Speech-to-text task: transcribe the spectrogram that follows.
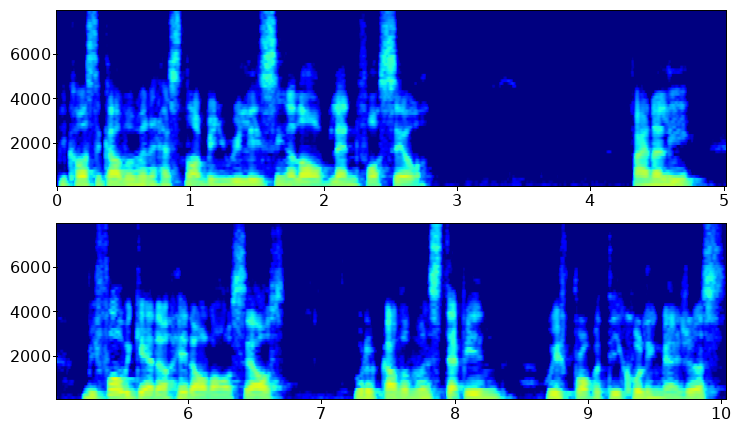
because the government has not been releasing a lot of land for sale. Finally, before we get ahead of ourselves, will the government step in with property cooling measures?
